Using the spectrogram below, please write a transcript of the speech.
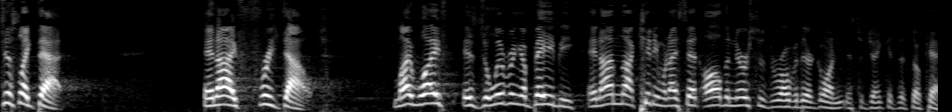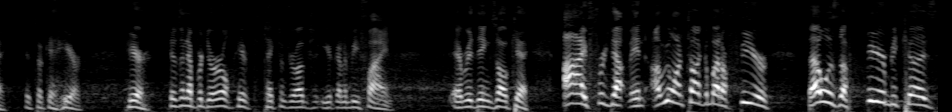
Just like that. And I freaked out. My wife is delivering a baby, and I'm not kidding when I said all the nurses were over there going, Mr. Jenkins, it's okay. It's okay. Here, here. Here's an epidural. Here, take some drugs. You're going to be fine. Everything's okay. I freaked out, man. We want to talk about a fear. That was a fear because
